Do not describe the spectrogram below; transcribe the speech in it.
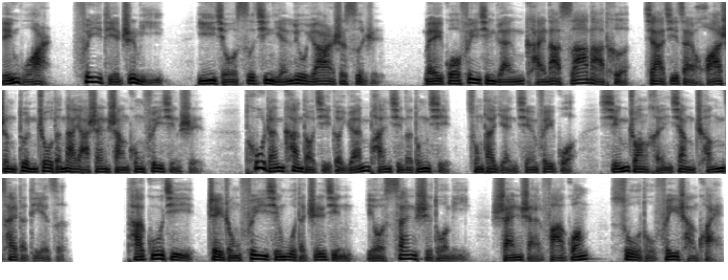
零五二飞碟之谜。一九四七年六月二十四日，美国飞行员凯纳斯·阿纳特驾机在华盛顿州的纳亚山上空飞行时，突然看到几个圆盘形的东西从他眼前飞过，形状很像成菜的碟子。他估计这种飞行物的直径有三十多米，闪闪发光，速度非常快。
